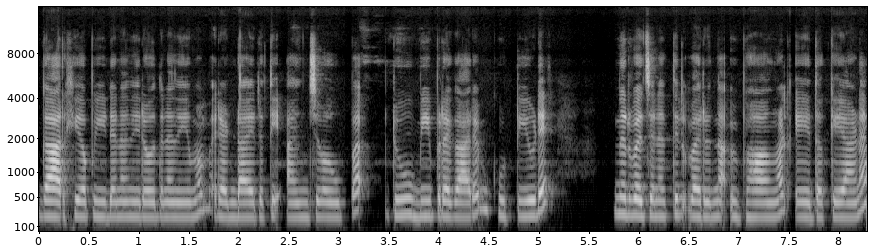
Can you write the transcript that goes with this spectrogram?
ഗാർഹിക പീഡന നിരോധന നിയമം രണ്ടായിരത്തി അഞ്ച് വകുപ്പ് ടു ബി പ്രകാരം കുട്ടിയുടെ നിർവചനത്തിൽ വരുന്ന വിഭാഗങ്ങൾ ഏതൊക്കെയാണ്?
